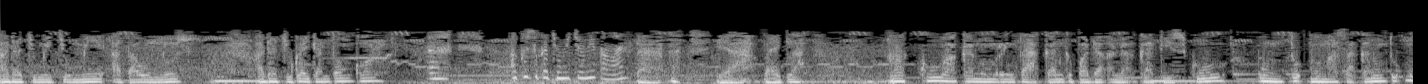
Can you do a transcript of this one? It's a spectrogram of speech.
ada cumi-cumi atau nus, ada juga ikan tongkol. Uh, aku suka cumi-cumi, Paman. Nah, ya, baiklah. Aku akan memerintahkan kepada anak gadisku untuk memasakkan untukmu.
